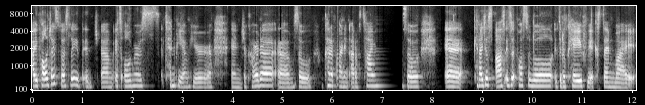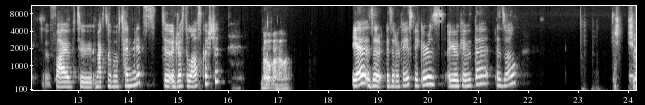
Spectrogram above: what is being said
I, apologize firstly, it, um, it's almost 10 p.m. here in Jakarta, um, so we're kind of running out of time. So uh, can I just ask, is it possible, is it okay if we extend by five to maximum of 10 minutes to address the last question? No, Yeah, is it, is it okay? Speakers, are you okay with that as well? Sure.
